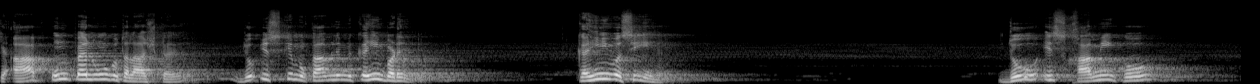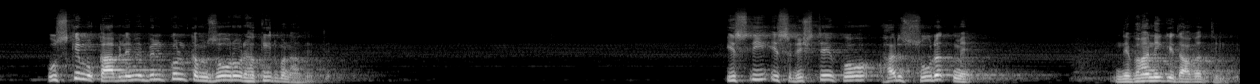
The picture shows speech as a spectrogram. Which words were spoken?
کہ آپ ان پہلوؤں کو تلاش کریں جو اس کے مقابلے میں کہیں بڑے ہیں، کہیں وسیع ہیں، جو اس خامی کو اس کے مقابلے میں بالکل کمزور اور حقیر بنا دیتے اس لیے اس رشتے کو ہر صورت میں نبھانے کی دعوت دی گئی۔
